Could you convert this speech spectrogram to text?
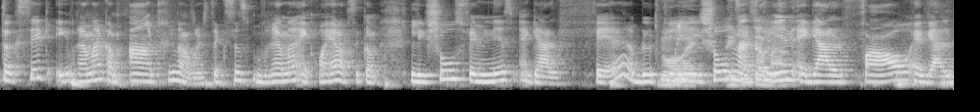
toxique est vraiment comme ancrée dans un sexisme vraiment incroyable. C'est comme les choses féministes égale faible, puis Ouais, les choses exactement. masculines égale fort, égale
